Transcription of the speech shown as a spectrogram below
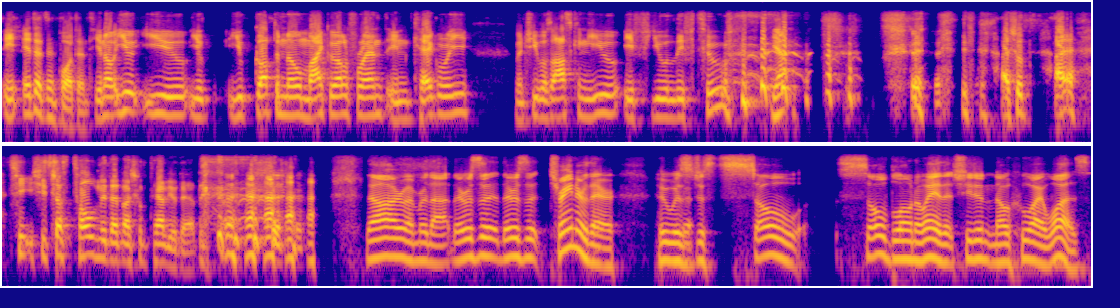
it, it is important. You know, you you you you got to know my girlfriend in Calgary when she was asking you if you live too. yeah I should. I she she just told me that I should tell you that. no, I remember that. There was a there was a trainer there who was just so so blown away that she didn't know who I was.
